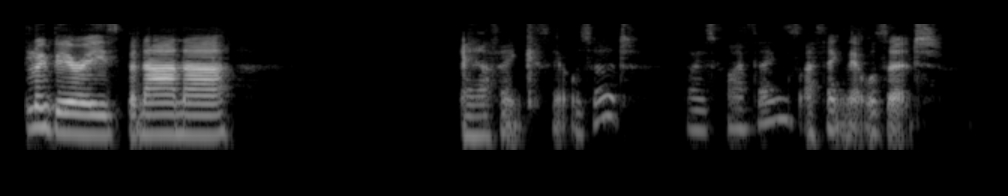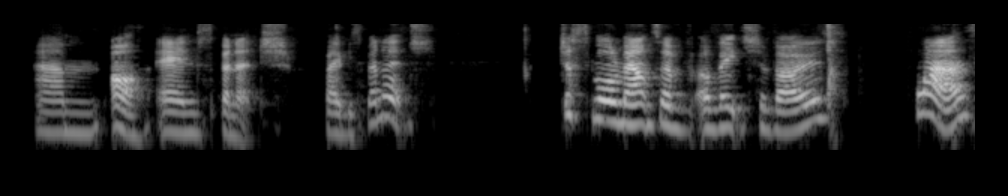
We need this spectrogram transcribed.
blueberries, banana, and I think that was it those five things. I think that was it. Um, oh, and spinach, baby spinach. Just small amounts of, of each of those, plus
